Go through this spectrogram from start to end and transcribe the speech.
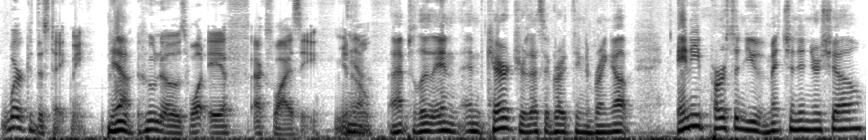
where could this take me? Yeah. Who knows? What if X Y Z? You know. Yeah, absolutely. And and characters, that's a great thing to bring up. Any person you've mentioned in your show,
